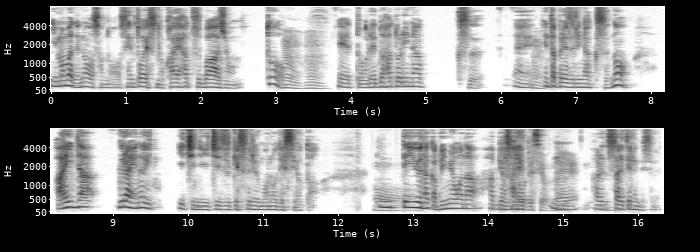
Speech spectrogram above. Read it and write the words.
今までのその戦闘 S の開発バージョンと、うんうん。えっ、と、レッドハット Linux、えーうんエンタープライズ Linux の間ぐらいの位置に位置づけするものですよと。ってういうなんか微妙な発表されですよね。うん、あれされてるんですよ。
